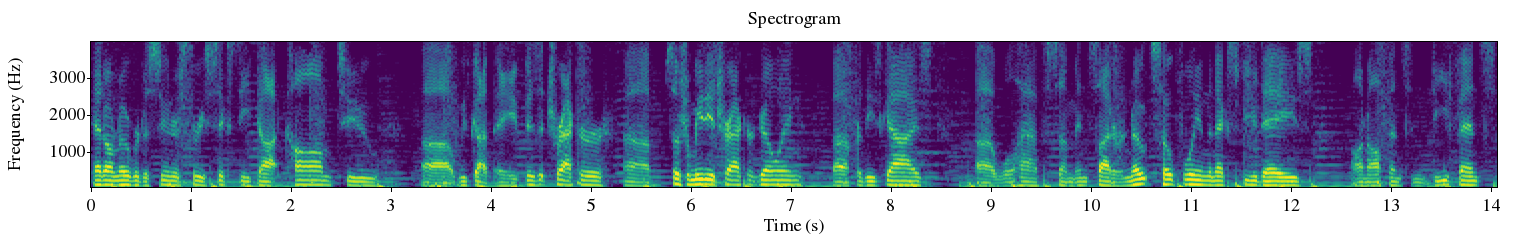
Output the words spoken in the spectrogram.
Head on over to Sooners360.com to uh, we've got a visit tracker, uh, social media tracker going uh, for these guys. Uh, we'll have some insider notes hopefully in the next few days on offense and defense.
